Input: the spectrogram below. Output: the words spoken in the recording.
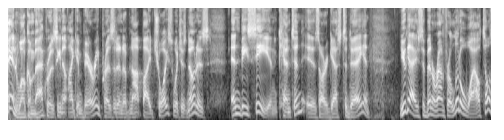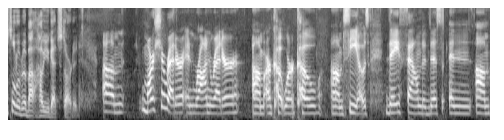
And welcome back, Rozina Eikenbary, president of Not by Choice, which is known as NBC in Kenton, is our guest today. And you guys have been around for a little while. Tell us a little bit about how you got started. Um, Marcia Redder and Ron Redder um, co were co-CEOs. Um, they founded this, and um,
